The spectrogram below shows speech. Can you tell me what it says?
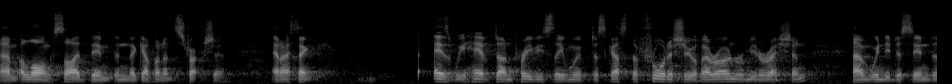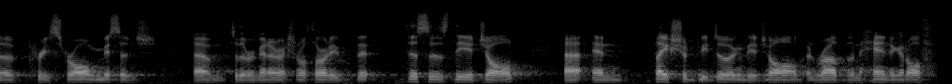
um, alongside them in the governance structure. And I think as we have done previously when we've discussed the fraud issue of our own remuneration, um, we need to send a pretty strong message um, to the Remuneration Authority that this is their job uh, and they should be doing their job and rather than handing it off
